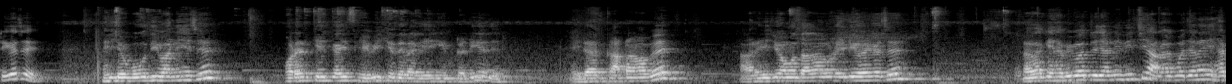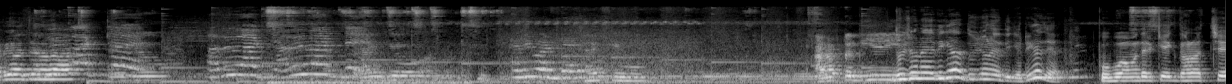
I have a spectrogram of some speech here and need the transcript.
ঠিক আছে? এই যে বৌদি বানিয়েছে ঘরের কেক গাইজ হেভি খেতে লাগে এই কেকটা ঠিক আছে? এটা কাটা হবে আর এই যে আমার দাদাও রেডি হয়ে গেছে। দাদাকে হ্যাপি বার্থডে জানিয়ে দিচ্ছি আর একবার জানাই হ্যাপি বার্থডে দাদা। থ্যাংক ইউ থ্যাংক ইউ আর একটা দিয়ে দুজনে এদিকে আর দুজনে এদিকে ঠিক আছে? পুপু আমাদের কেক ধরাচ্ছে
